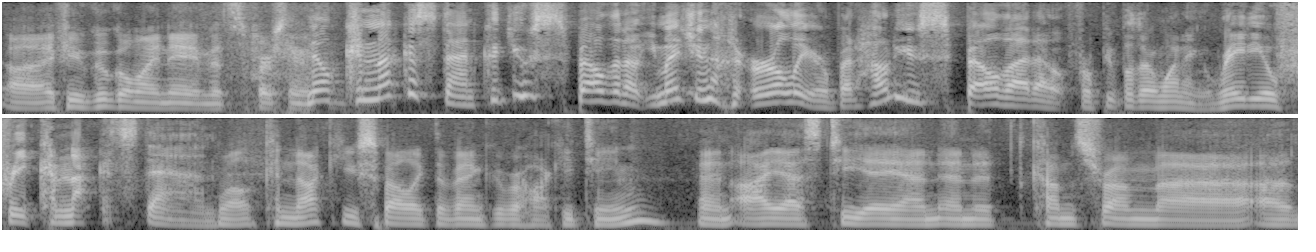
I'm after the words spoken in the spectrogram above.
Uh, if you Google my name, it's the first thing. Now, Canuckistan, could you spell that out? You mentioned that earlier, but how do you spell that out for people that are wondering? Radio Free Canuckistan. Well, Canuck you spell like the Vancouver hockey team, and I S T A N, and it comes from uh, a,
